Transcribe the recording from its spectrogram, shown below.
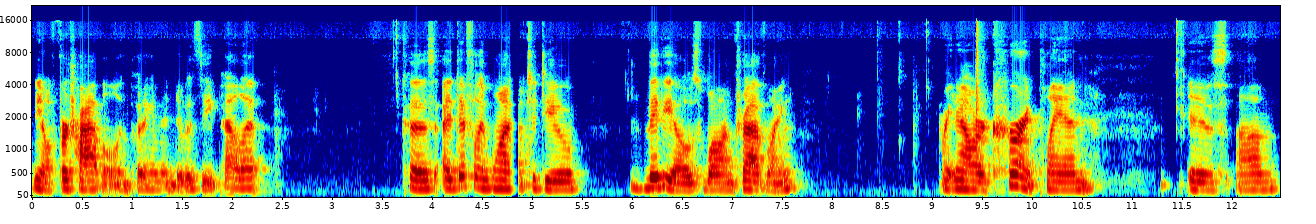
you know, for travel and putting them into a Z palette. Because I definitely want to do videos while I'm traveling. Right now, our current plan is um,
